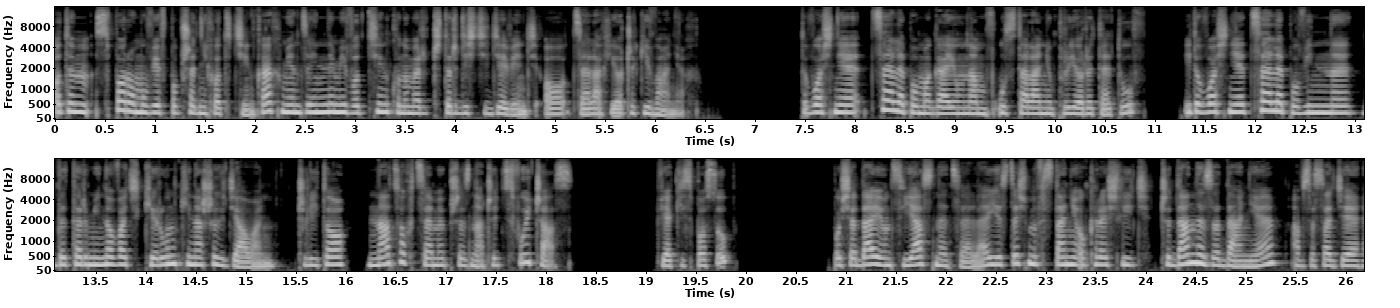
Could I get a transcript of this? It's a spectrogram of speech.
O tym sporo mówię w poprzednich odcinkach, m.in. w odcinku numer 49 o celach i oczekiwaniach. To właśnie cele pomagają nam w ustalaniu priorytetów i to właśnie cele powinny determinować kierunki naszych działań, czyli to, na co chcemy przeznaczyć swój czas. W jaki sposób? Posiadając jasne cele, jesteśmy w stanie określić, czy dane zadanie, a w zasadzie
